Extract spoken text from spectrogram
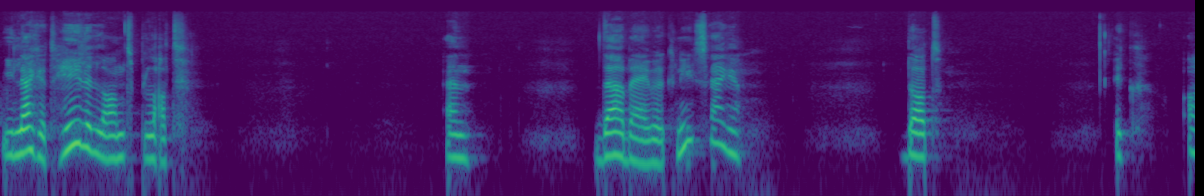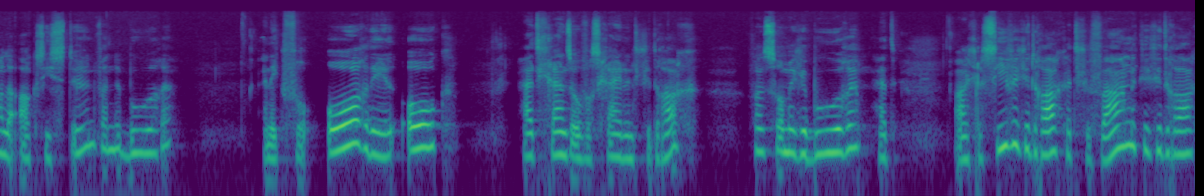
die leggen het hele land plat. En daarbij wil ik niet zeggen dat ik alle acties steun van de boeren. En ik veroordeel ook het grensoverschrijdend gedrag van sommige boeren, het agressieve gedrag, het gevaarlijke gedrag,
